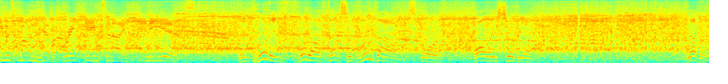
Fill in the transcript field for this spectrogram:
he was going to have a great game tonight, and he is. Including three offensive rebounds for Wally Szczerbiak. Webber.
